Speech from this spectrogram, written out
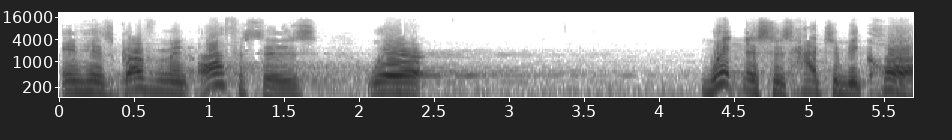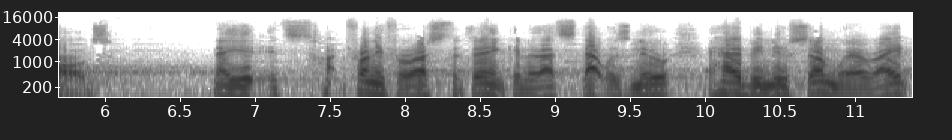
in his government offices where witnesses had to be called. Now, you, it's funny for us to think, you know, that's, that was new. It had to be new somewhere, right?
